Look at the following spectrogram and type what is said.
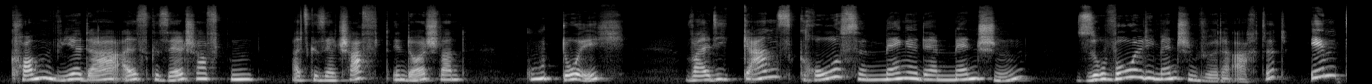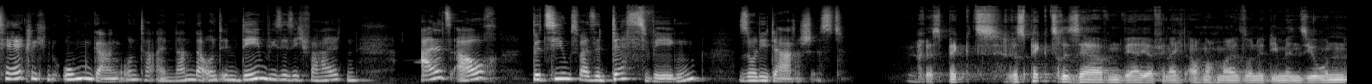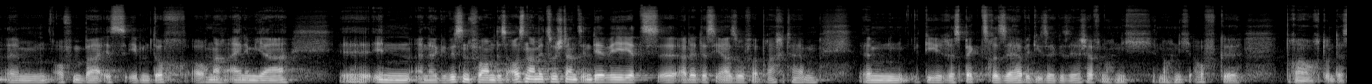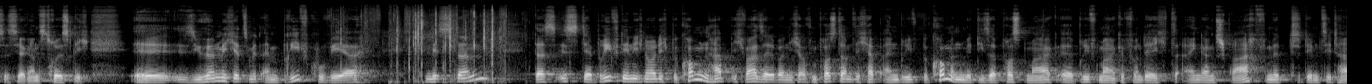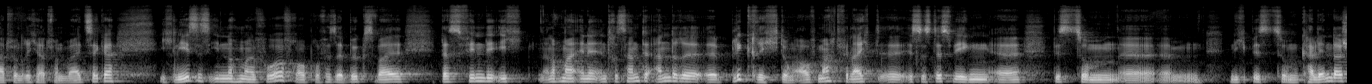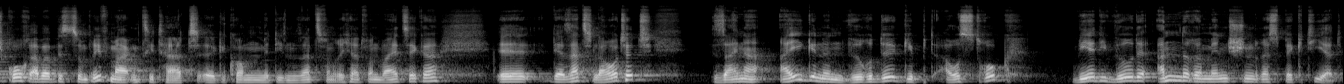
kommen wir da als Gesellschaften als Gesellschaft in Deutschland gut durch, weil die ganz große Menge der Menschen sowohl die Menschenwürde achtet, im täglichen Umgang untereinander und in dem, wie sie sich verhalten, als auch beziehungsweise deswegen solidarisch ist. Respekts, Respektsreserven wäre ja vielleicht auch nochmal so eine Dimension. Ähm, offenbar ist eben doch auch nach einem Jahr in einer gewissen Form des Ausnahmezustands, in der wir jetzt äh, alle das Jahr so verbracht haben, ähm, die Respektsreserve dieser Gesellschaft noch nicht, noch nicht aufgebraucht. Und das ist ja ganz tröstlich. Äh, Sie hören mich jetzt mit einem Briefkuvert knistern. Das ist der Brief, den ich neulich bekommen habe. Ich war selber nicht auf dem Postamt. Ich habe einen Brief bekommen mit dieser Postmark, äh, Briefmarke, von der ich eingangs sprach, mit dem Zitat von Richard von Weizsäcker. Ich lese es Ihnen nochmal vor, Frau Professor Büchs, weil das, finde ich, nochmal eine interessante andere äh, Blickrichtung aufmacht. Vielleicht äh, ist es deswegen äh, bis zum, äh, ähm, nicht bis zum Kalenderspruch, aber bis zum Briefmarkenzitat äh, gekommen mit diesem Satz von Richard von Weizsäcker. der Satz lautet, seiner eigenen Würde gibt Ausdruck, wer die Würde anderer Menschen respektiert.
